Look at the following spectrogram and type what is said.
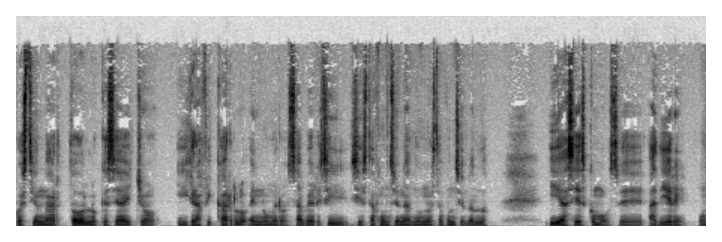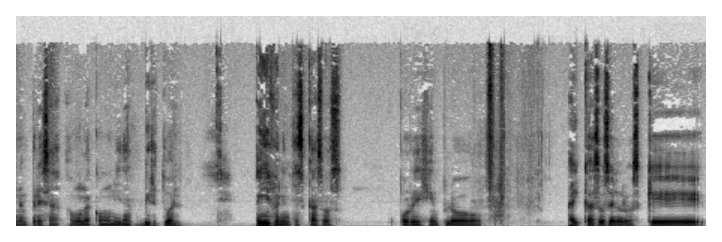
cuestionar todo lo que se ha hecho y graficarlo en números, saber si, si está funcionando o no está funcionando. Y así es como se adhiere una empresa a una comunidad virtual. Hay diferentes casos. Por ejemplo, hay casos en los que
